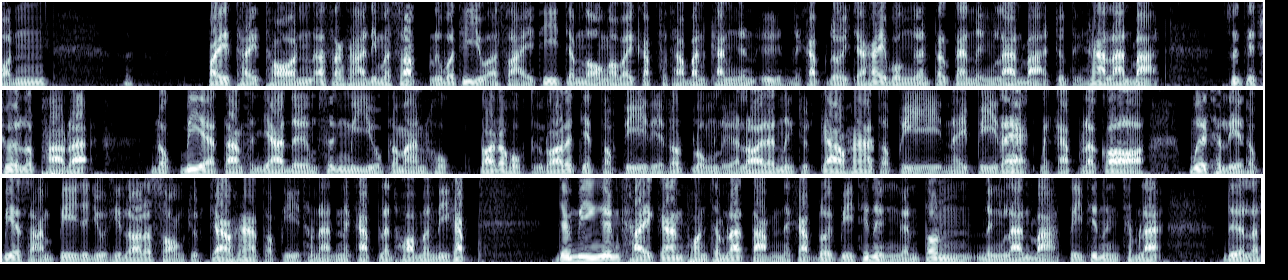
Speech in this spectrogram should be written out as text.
อน ไปไถ่ถอนอสังหาริมทรัพย์ หรือว่าที่อยู่อาศัยที่จำนองเอาไว้กับสถาบันการเงินอื่นนะครับโดยจะให้วงเงินตั้งแต่ 1 ล้านบาทจนถึง 5 ล้านบาท ซึ่งจะช่วยลดภาระดอกเบี้ยตามสัญญาเดิมซึ่งมีอยู่ประมาณ6 ร้อยละ6ถึงร้อยละ7ต่อปีเนี่ยลดลงเหลือร้อยละ1.95ต่อปีในปีแรกนะครับ แล้วก็เมื่อเฉลี่ยดอกเบี้ย3ปีจะอยู่ที่ร้อยละ2.95ต่อปีเท่านั้นนะครับ และพร้อมกันนี้ครับยังมีเงื่อนไขการผ่อนชำระต่ำนะครับ โดยปีที่ 1 เงินต้น 1 ล้านบาท ปีที่ 1ชำระเดือนละ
